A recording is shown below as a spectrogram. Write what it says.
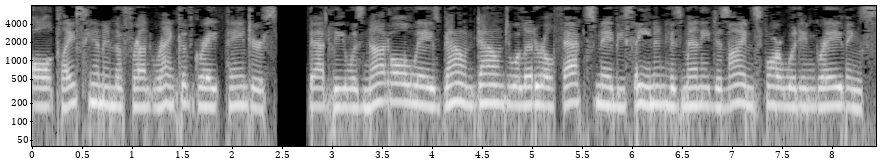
all place him in the front rank of great painters. That he was not always bound down to literal facts may be seen in his many designs for wood engravings.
